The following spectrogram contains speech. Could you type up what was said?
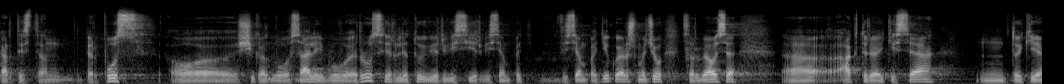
kartais ten per pus, o šį kartą buvo salėje, buvo ir rusai, ir lietuviai, ir visi, ir visiems, visiems patiko. Ir aš mačiau, svarbiausia, aktorių akise tokį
